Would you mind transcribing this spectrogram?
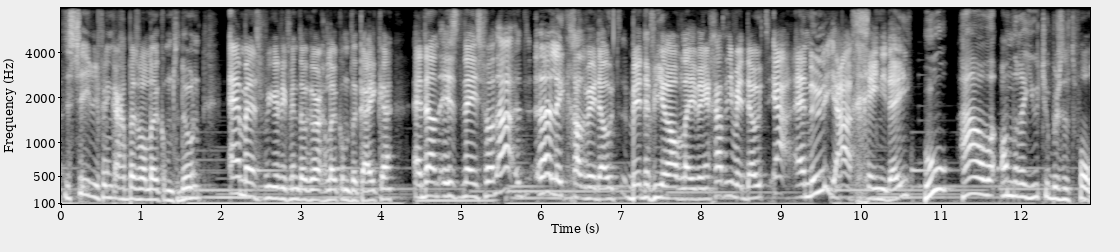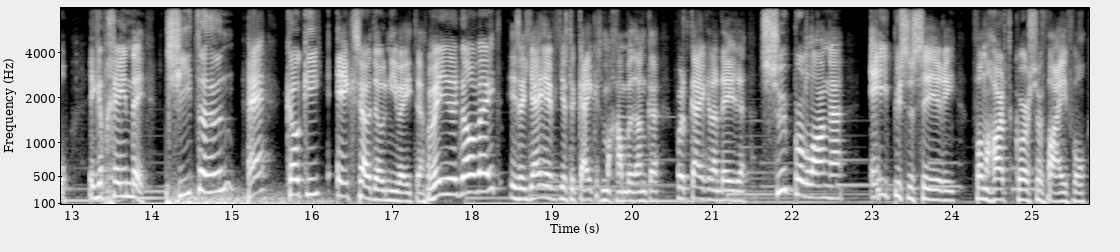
de serie vind ik eigenlijk best wel leuk om te doen. En mensen van jullie vinden het ook heel erg leuk om te kijken. En dan is het ineens van... Ah, uh, Link gaat weer dood. Binnen vier afleveringen gaat hij weer dood. Ja, en nu? Ja, geen idee. Hoe houden andere YouTubers het vol? Ik heb geen idee. Cheaten hun? Hè? Koki, ik zou het ook niet weten. Maar weet je wat ik wel weet? Is dat jij eventjes de kijkers mag gaan bedanken voor het kijken naar deze super lange, epische serie van Hardcore Survival.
